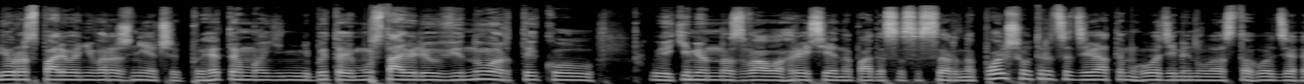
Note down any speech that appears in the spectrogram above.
і ў распальванні варажнечы. Пры гэтым нібыта яму ставілі ў віну артыкул у якім ён назваў агрэсія напада ссср на польшу ў 39 годзе мінулого стагоддзя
